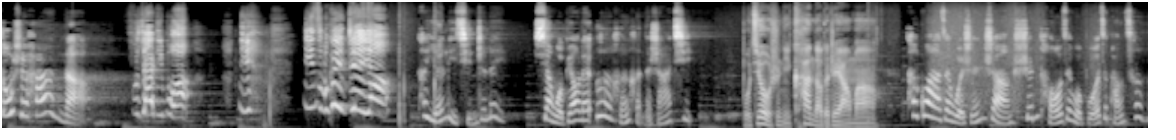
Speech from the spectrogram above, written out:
都是汗呐！富家地婆，你你怎么可以这样？他眼里噙着泪，向我飙来恶狠狠的杀气。不就是你看到的这样吗？他挂在我身上，伸头在我脖子旁蹭。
